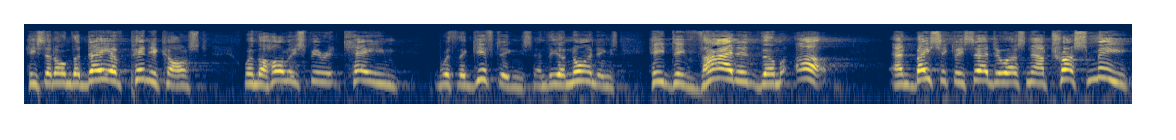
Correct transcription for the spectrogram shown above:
He said, On the day of Pentecost, when the Holy Spirit came with the giftings and the anointings, He divided them up and basically said to us, Now trust me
